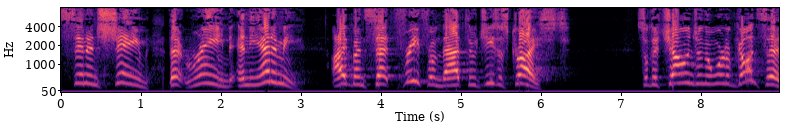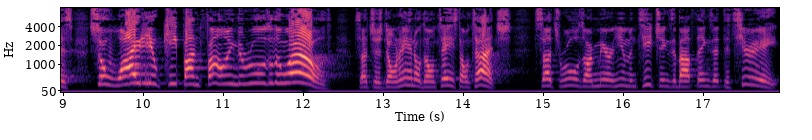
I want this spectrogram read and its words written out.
Sin and shame that reigned and the enemy. I've been set free from that through Jesus Christ. So the challenge in the Word of God says, so why do you keep on following the rules of the world? Such as don't handle, don't taste, don't touch. Such rules are mere human teachings about things that deteriorate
